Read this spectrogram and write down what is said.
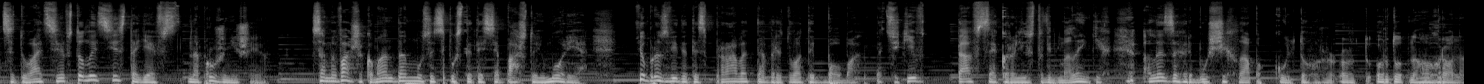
Ситуація в столиці стає напруженішою. Саме ваша команда мусить спуститися баштою моря, щоб розвідати справи та врятувати Боба, пацюків та все королівство від маленьких, але загребущих лапок культу ртутного грона.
